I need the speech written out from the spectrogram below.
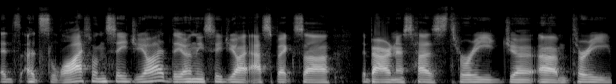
it's it's light on CGI. The only CGI aspects are the Baroness has three um, three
